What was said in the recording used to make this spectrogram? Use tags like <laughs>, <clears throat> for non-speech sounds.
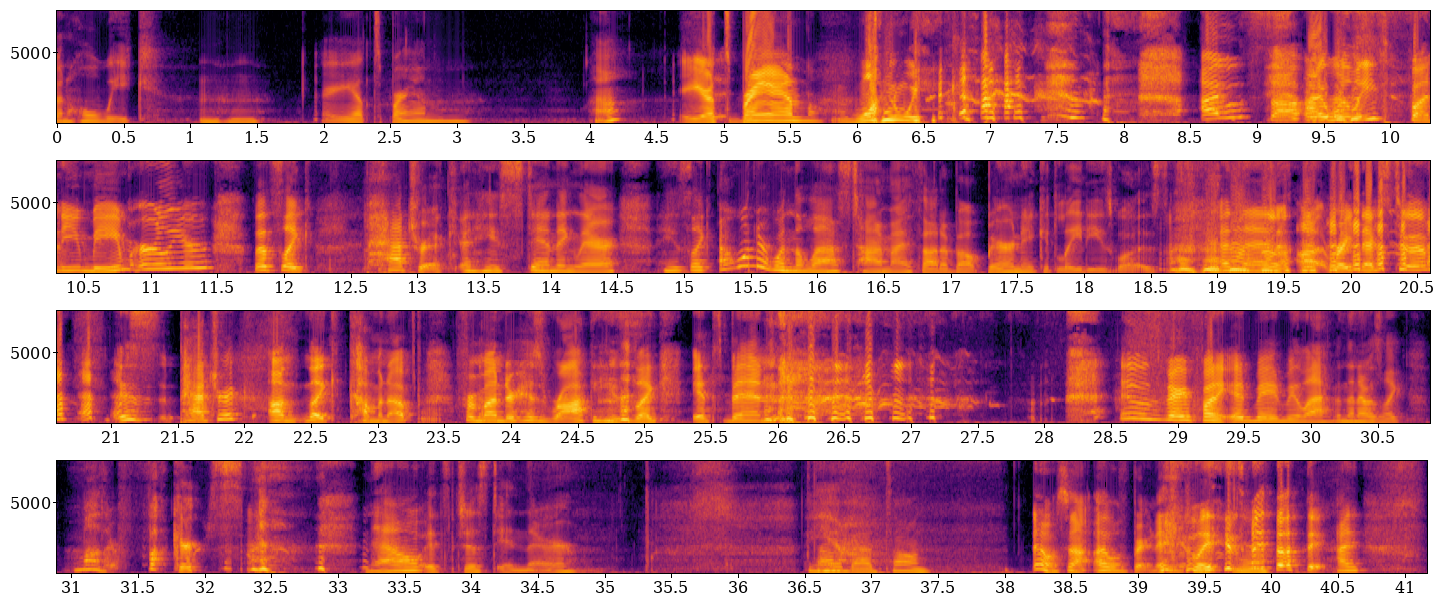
been a whole week. Mm-hmm. It's been. Huh? It's been one week. <laughs> <laughs> I saw a I was- really funny meme earlier that's like Patrick and he's standing there and he's like, I wonder when the last time I thought about Barenaked Ladies was. And then uh, right next to him is Patrick um like coming up from under his rock and he's like, It's been <laughs> It was very funny. It made me laugh and then I was like, Motherfuckers. <laughs> now it's just in there. Not a bad song. No, it's not. I love Barenaked Ladies. <laughs> I thought they, I,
